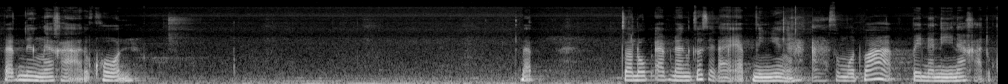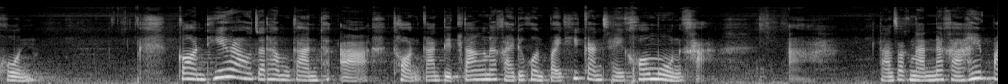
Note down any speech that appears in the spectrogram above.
แป๊บหนึ่งนะคะทุกคน แบบจะลบแอปนั้นก็เสียดายแอปนี้ยังไงอะสมมติว่าเป็นอันนี้นะคะทุกคนก่อนที่เราจะทำการอถอนการติดตั้งนะคะ ทุกคนไปที่การใช้ข้อมูลค่ะ หลังจากนั้นนะคะให้ไป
